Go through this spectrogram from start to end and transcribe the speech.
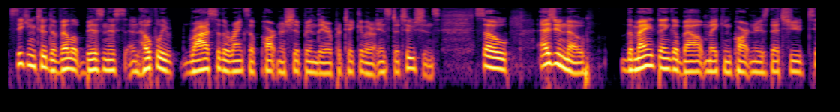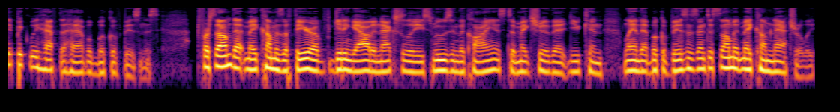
seeking to develop business and hopefully rise to the ranks of partnership in their particular institutions. So, as you know, the main thing about making partners that you typically have to have a book of business for some that may come as a fear of getting out and actually smoozing the clients to make sure that you can land that book of business and to some it may come naturally.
